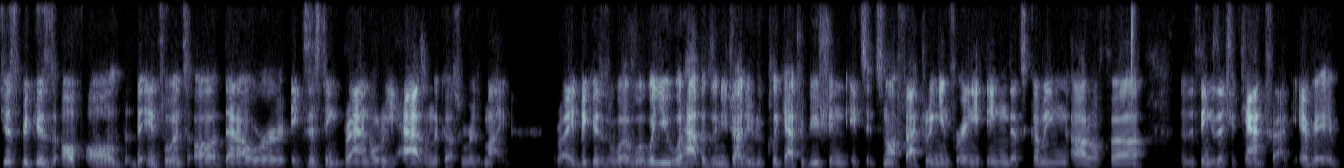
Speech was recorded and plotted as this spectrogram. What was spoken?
just because of all the influence uh, that our existing brand already has on the customer's mind right because what, what you what happens when you try to do click attribution it's it's not factoring in for anything that's coming out of uh, the things that you can track every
